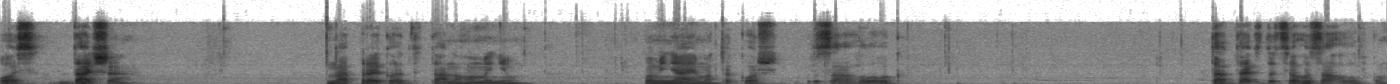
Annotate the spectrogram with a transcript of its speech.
Ось. Далі. Наприклад, даного меню поміняємо також заголовок та текст до цього заголовку.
